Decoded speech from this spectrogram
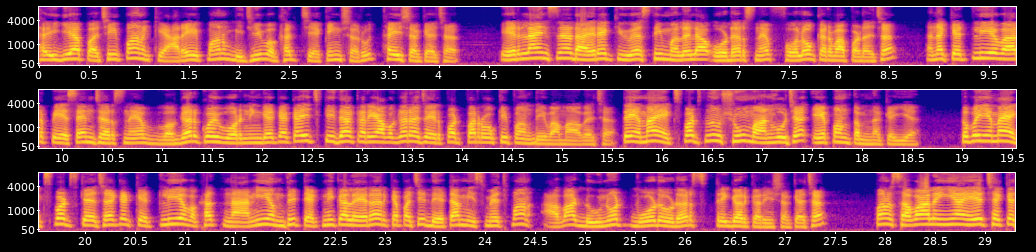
થઈ ગયા પછી પણ ક્યારેય પણ બીજી વખત ચેકિંગ શરૂ થઈ શકે છે. એરલાઇન્સને ડાયરેક્ટ યુએસથી મળેલા ઓર્ડર્સને ફોલો કરવા પડે છે અને કેટલીય વાર પેસેન્જર્સને વગર કોઈ વોર્નિંગે કે કંઈ જ કીધા કર્યા વગર જ એરપોર્ટ પર રોકી પણ દેવામાં આવે છે. તો એમાં એક્સપર્ટ્સનું શું માનવું છે એ પણ તમને કહીએ. તો ભાઈ એમાં એક્સપર્ટ્સ કહે છે કે કેટલીય વખત નાની અમથી ટેકનિકલ એરર કે પછી ડેટા મિસમેચ પણ આવા do not board orders trigger કરી શકે છે. પણ સવાલ અહીંયા એ છે કે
